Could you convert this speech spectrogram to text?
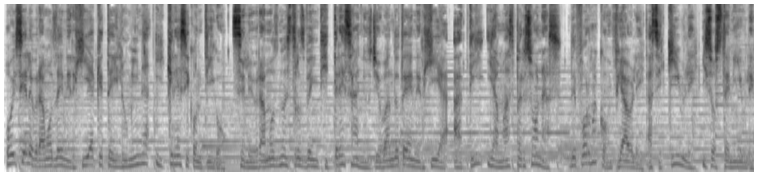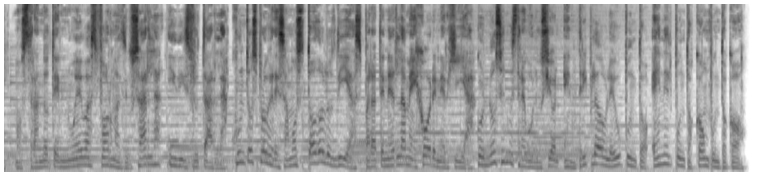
Hoy celebramos la energía que te ilumina y crece contigo. Celebramos nuestros 23 años llevándote energía a ti y a más personas, de forma confiable, asequible y sostenible, mostrándote nuevas formas de usarla y disfrutarla. Juntos progresamos todos los días para tener la mejor energía. Conoce nuestra evolución en www.enel.com.co.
